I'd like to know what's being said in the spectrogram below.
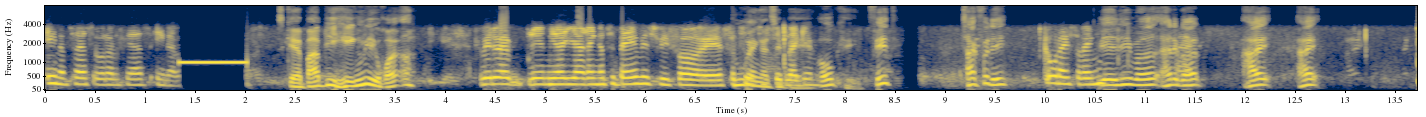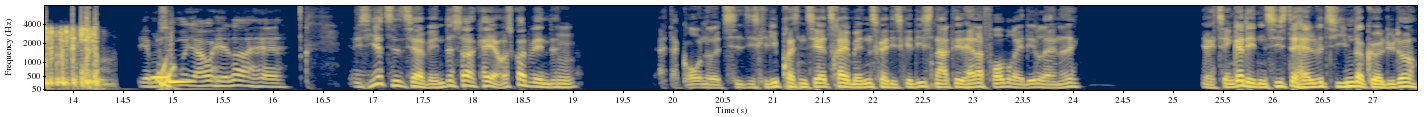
61 78 91. Skal jeg bare blive hængende i røret? Ved du hvad, Brian, jeg, jeg ringer tilbage, hvis vi får, øh, får du ringer tilbage. Igennem. Okay, fedt. Tak for det. God dag, så længe. Ja, lige måde. Ha' det Hej. godt. Hej. Hej. Jamen, så må jeg jo hellere have... Hvis I har tid til at vente, så kan jeg også godt vente. Mm. Ja, der går noget tid. De skal lige præsentere tre mennesker, de skal lige snakke lidt. Han har forberedt et eller andet, ikke? Jeg tænker, det er den sidste halve time, der kører lyttere.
